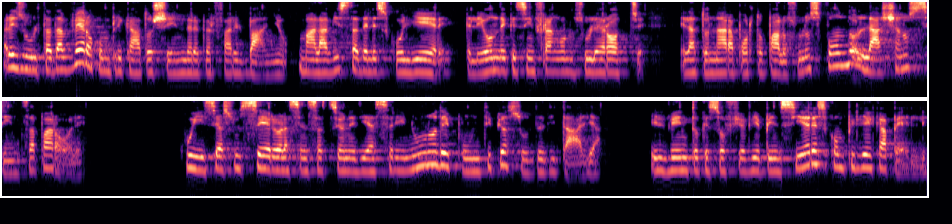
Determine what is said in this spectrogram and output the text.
Risulta davvero complicato scendere per fare il bagno, ma la vista delle scogliere, delle onde che si infrangono sulle rocce e la tonnara Portopalo sullo sfondo lasciano senza parole. Qui si ha sul serio la sensazione di essere in uno dei punti più a sud d'Italia. Il vento che soffia via pensieri scompiglia i capelli,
